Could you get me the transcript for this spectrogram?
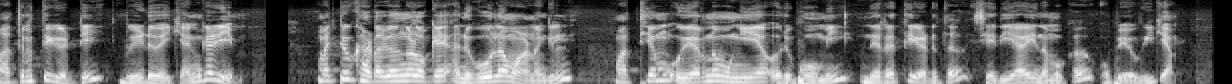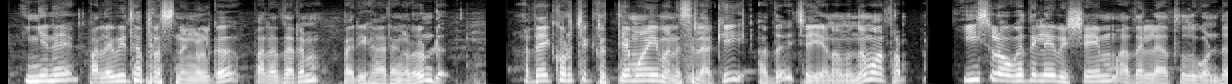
അതിർത്തി കെട്ടി വീട് വയ്ക്കാൻ കഴിയും. മറ്റു ഘടകങ്ങളൊക്കെ അനുകൂലമാണെങ്കിൽ മധ്യം ഉയർന്നു പൊങ്ങിയ ഒരു ഭൂമി നിരത്തിയെടുത്ത് ശരിയായി നമുക്ക് ഉപയോഗിക്കാം. ഇങ്ങനെ പലവിധ പ്രശ്നങ്ങൾക്ക് പലതരം പരിഹാരങ്ങളുണ്ട്. അതേക്കുറിച്ച് കൃത്യമായി മനസ്സിലാക്കി അത് ചെയ്യണമെന്ന് മാത്രം. ഈ ശ്ലോകത്തിലെ വിഷയം അതല്ലാത്തതുകൊണ്ട്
